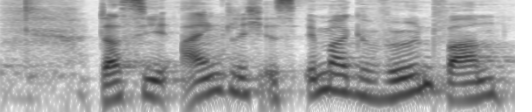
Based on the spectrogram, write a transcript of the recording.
dass sie eigentlich es immer gewöhnt waren,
